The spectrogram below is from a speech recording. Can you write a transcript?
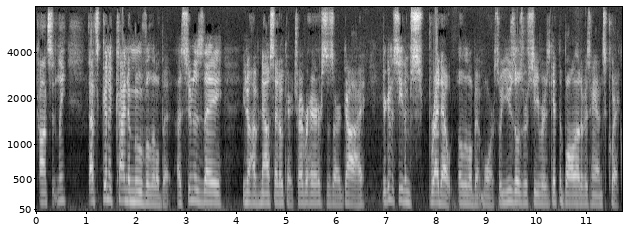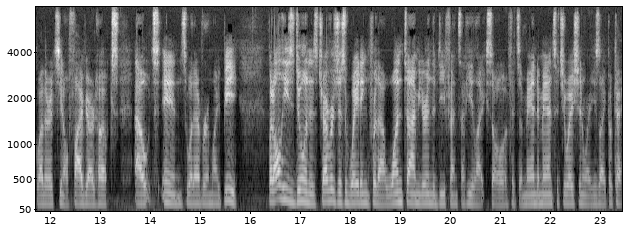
constantly, that's going to kind of move a little bit. As soon as they you know, have now said, okay, Trevor Harris is our guy, you're going to see them spread out a little bit more. So use those receivers, get the ball out of his hands quick, whether it's, you know, five yard hooks, outs, ins, whatever it might be. But all he's doing is Trevor's just waiting for that one time you're in the defense that he likes. So if it's a man to man situation where he's like, okay,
